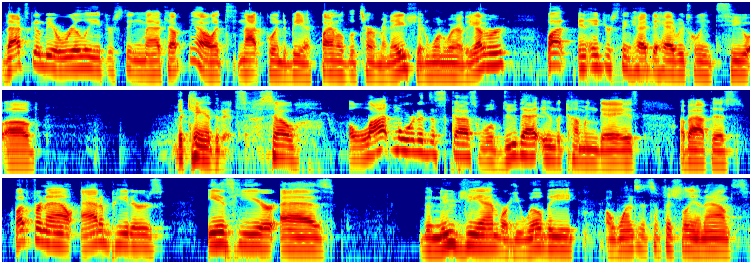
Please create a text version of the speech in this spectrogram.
that's going to be a really interesting matchup. You know, it's not going to be a final determination one way or the other, but an interesting head to head between two of the candidates. So a lot more to discuss. We'll do that in the coming days about this. But for now, Adam Peters is here as the new GM, or he will be uh, once it's officially announced.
